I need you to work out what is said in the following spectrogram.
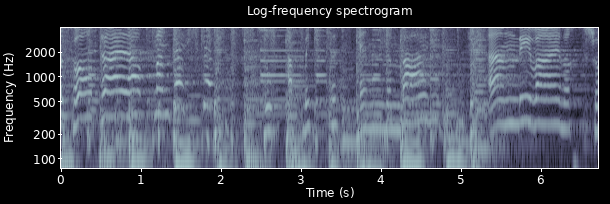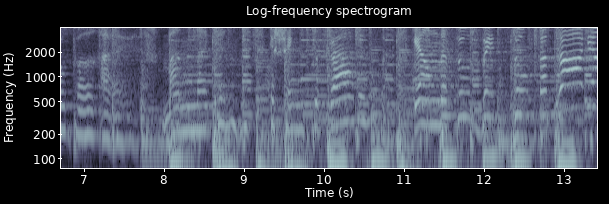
es vorteilhaft Mitte, Ende Mai an die Weihnachtsschupperei. Man neigt in Geschenke fragen, gern dazu sie zu vertagen,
